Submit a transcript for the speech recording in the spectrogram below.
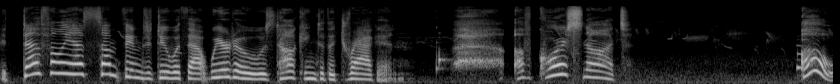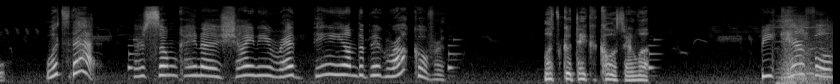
It definitely has something to do with that weirdo who was talking to the dragon. of course not. Oh, what's that? There's some kind of shiny red thingy on the big rock over there. Let's go take a closer look. Be careful.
